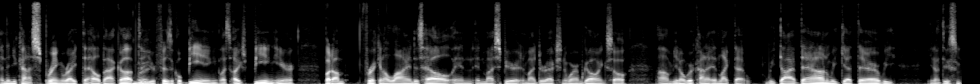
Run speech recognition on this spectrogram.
and then you kind of spring right the hell back up to your physical being. Let's like being here, but I'm freaking aligned as hell in in my spirit and my direction and where I'm going. So, um, you know, we're kind of in like that. We dive down, we get there, we you know do some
